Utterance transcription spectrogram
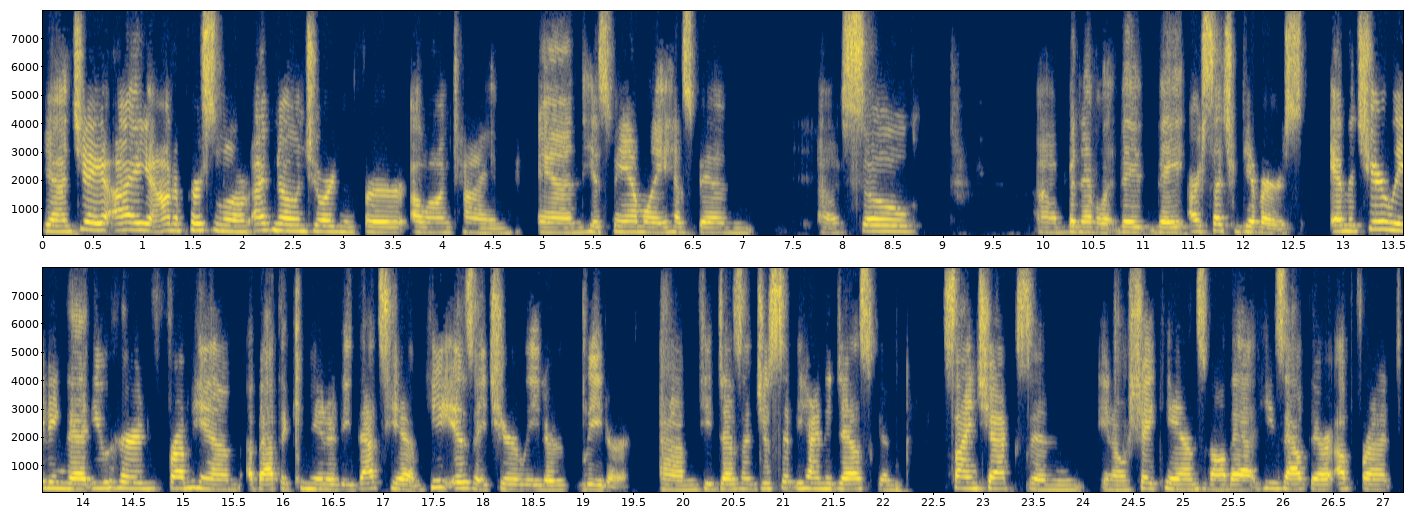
Yeah, Jay, I, on a personal, I've known Jordan for a long time and his family has been uh, so uh, benevolent. They, they are such givers. And the cheerleading that you heard from him about the community, that's him. He is a cheerleader leader. Um, he doesn't just sit behind the desk and sign checks and, you know, shake hands and all that. He's out there up front,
